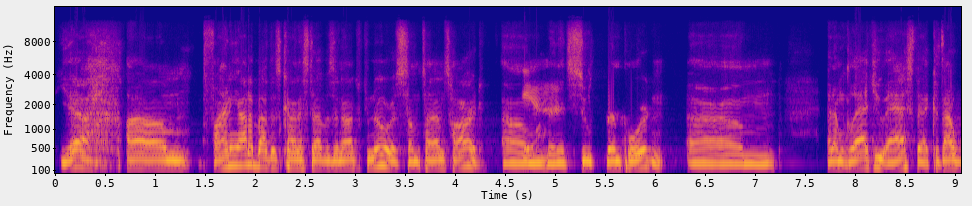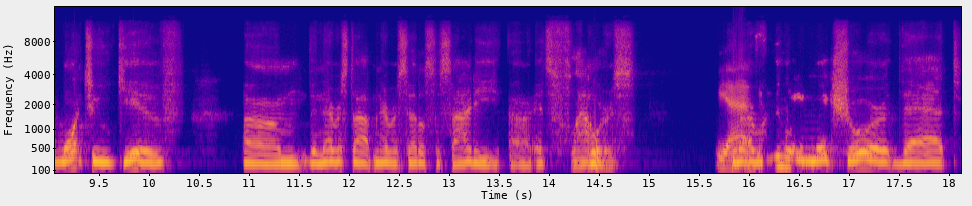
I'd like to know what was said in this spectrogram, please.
Yeah, um, finding out about this kind of stuff as an entrepreneur is sometimes hard, um, yeah. and it's super important. Um, and I'm glad you asked that because I want to give um, the Never Stop, Never Settle Society uh, its flowers. Yeah, you know, I really want to make sure that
